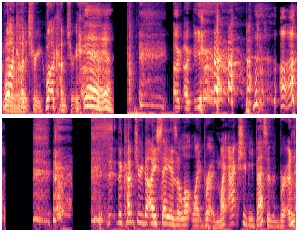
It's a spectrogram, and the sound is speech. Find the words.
What a Incredible. country! What a country! Yeah, Oh, oh, yeah. yeah. the, the country that I say is a lot like Britain might actually be better than Britain.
